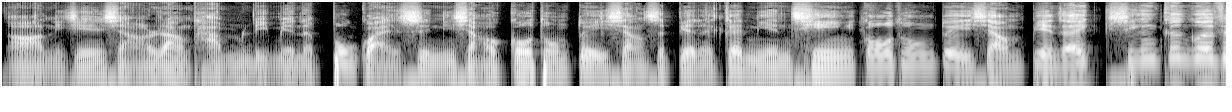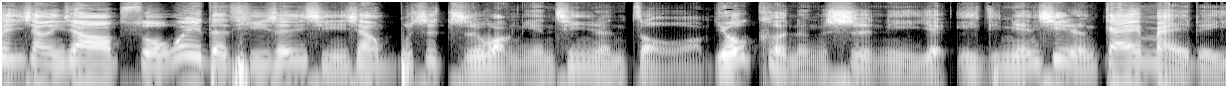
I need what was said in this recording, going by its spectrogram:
啊，你今天想要让他们里面的，不管是你想要沟通对象是变得更年轻，沟通对象变得哎，先跟各位分享一下哦。所谓的提升形象，不是只往年轻人走哦，有可能是你要已经年轻人该买的已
